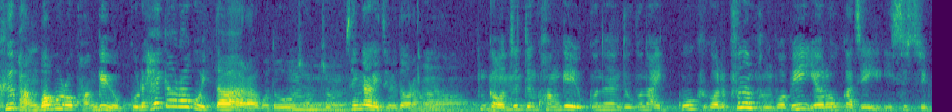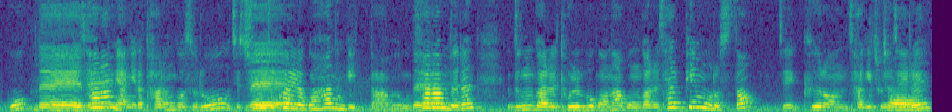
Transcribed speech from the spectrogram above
그 방법으로 관계 욕구를 해결하고 있다라고도 전 음. 좀 생각이 들더라고요. 그러니까 음. 어쨌든 관계 욕구는 누구나 있고 그거를 푸는 방법이 여러 가지 있을 수 있고 네, 근데 사람이 아니라 다른 것으로 이제 네. 충족하려고 하는 게 있다. 네. 사람들은 누군가를 돌보거나 뭔가를 살핌으로써 이제 그런 자기 그쵸. 존재를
